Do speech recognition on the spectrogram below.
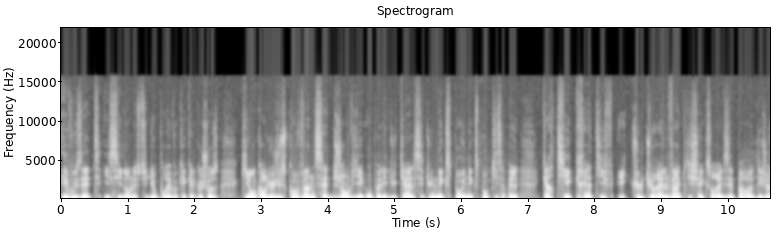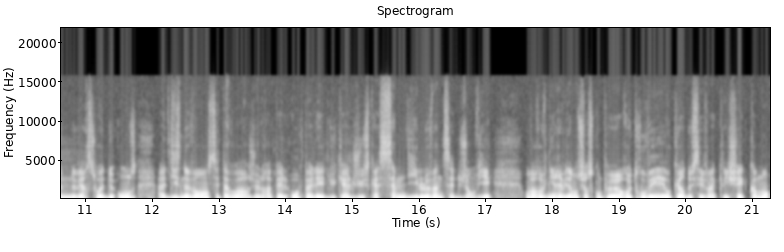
et vous êtes ici dans le studio pour évoquer quelque chose qui a encore lieu jusqu'au 27 janvier au Palais du Cal. C'est une expo, une expo qui s'appelle Quartier créatif et culturel. 20 clichés qui sont réalisés par euh, des jeunes neversois de 11 à 19 ans. C'est à voir, je le rappelle, au Palais du Cal jusqu'à samedi, le 27 janvier. On va revenir évidemment sur ce qu'on peut retrouver au cœur de ces 20 clichés. Comment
